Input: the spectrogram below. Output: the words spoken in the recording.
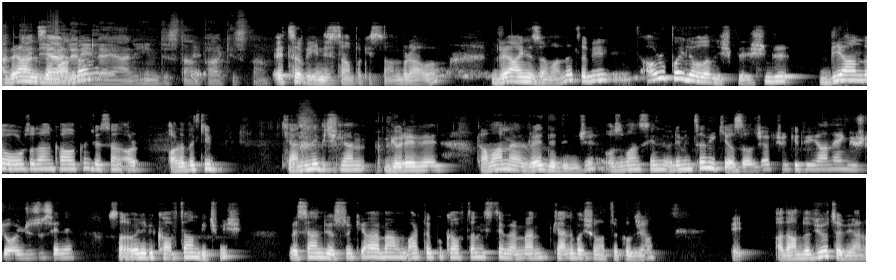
yani ve aynı zamanda yani Hindistan, e, Pakistan. E tabii Hindistan, Pakistan bravo. Ve aynı zamanda tabii Avrupa ile olan ilişkileri. Şimdi bir anda ortadan kalkınca sen ar- aradaki kendine biçilen görevi tamamen reddedince o zaman senin önemin tabii ki azalacak. Çünkü dünyanın en güçlü oyuncusu seni sana öyle bir kaftan biçmiş ve sen diyorsun ki ya ben artık bu kaftanı istemiyorum. Ben kendi başıma takılacağım. E, adam da diyor tabii yani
